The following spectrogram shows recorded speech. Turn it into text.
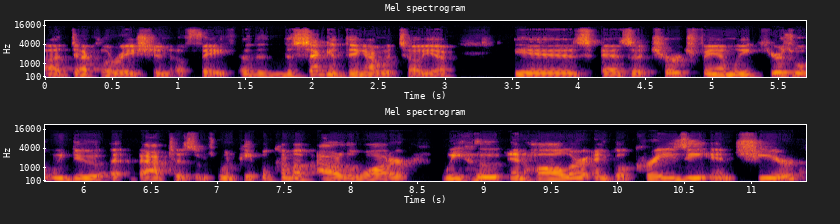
uh, declaration of faith. Uh, the, the, second thing I would tell you is as a church family, here's what we do at baptisms. When people come up out of the water, we hoot and holler and go crazy and cheer.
